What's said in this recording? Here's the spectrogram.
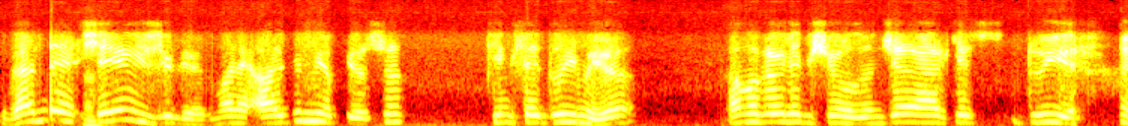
Ben de şeye üzülüyorum. Hani albüm yapıyorsun kimse duymuyor. Ama böyle bir şey olunca herkes duyuyor.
